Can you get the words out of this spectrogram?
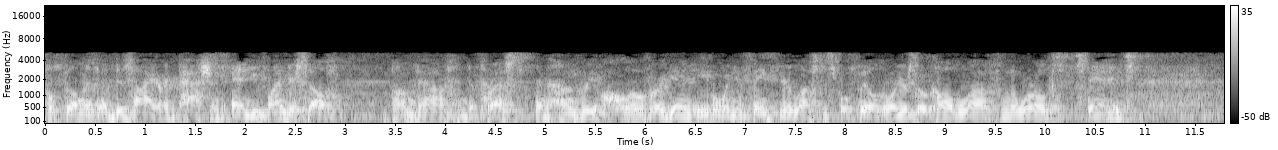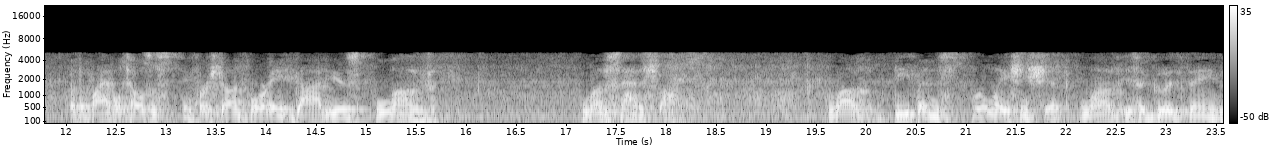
Fulfillment of desire and passion. And you find yourself bummed out and depressed and hungry all over again, even when you think your lust is fulfilled or your so-called love from the world's standards. But the Bible tells us in 1 John 4 8, God is love. Love satisfies. Love deepens relationship. Love is a good thing.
